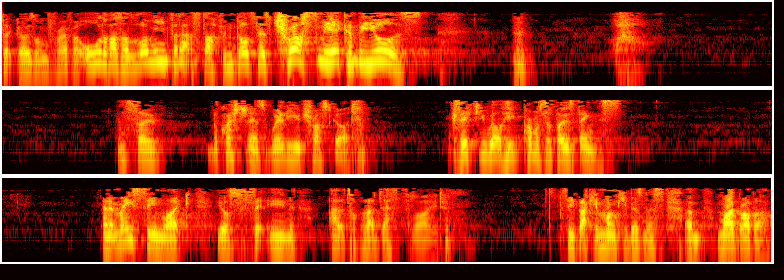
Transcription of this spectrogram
that goes on forever. All of us are longing for that stuff and God says, trust me, it can be yours. Wow. And so the question is, will you trust God? Because if you will, He promises those things. And it may seem like you're sitting at the top of that death slide. See, back in monkey business, um, my brother,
